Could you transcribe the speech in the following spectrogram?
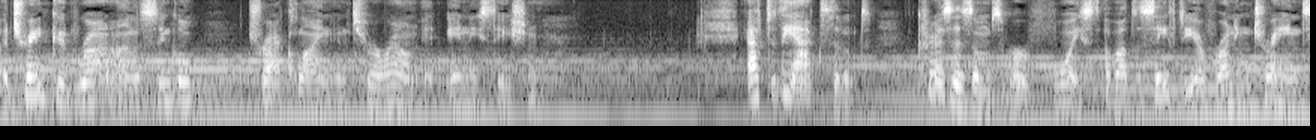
A train could run on a single track line and turn around at any station. After the accident, criticisms were voiced about the safety of running trains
